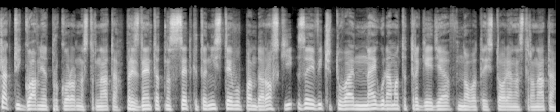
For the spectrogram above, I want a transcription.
както и главният прокурор на страната. Президентът на съседката ни Стево Пандаровски заяви, че това е най-голямата трагедия в новата история на страната.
